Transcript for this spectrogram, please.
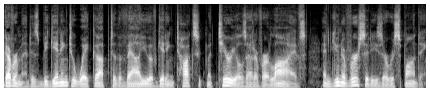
Government is beginning to wake up to the value of getting toxic materials out of our lives, and universities are responding.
